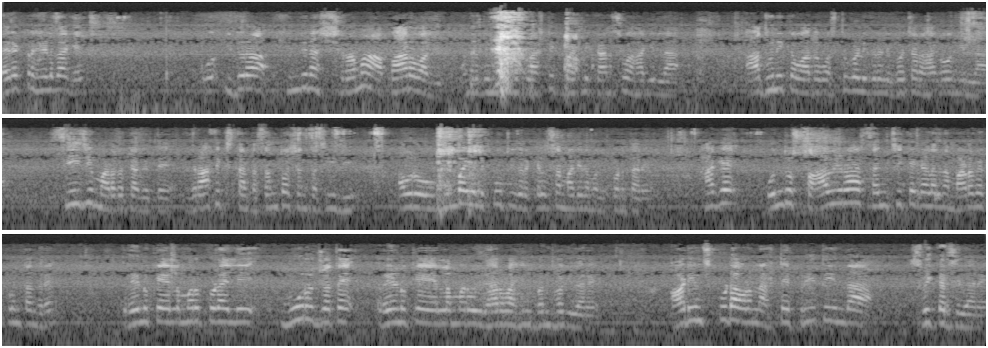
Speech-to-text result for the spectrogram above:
ಡೈರೆಕ್ಟರ್ ಹೇಳಿದಾಗೆ ಇದರ ಹಿಂದಿನ ಶ್ರಮ ಅಪಾರವಾಗಿತ್ತು. ಅಂದರೆ ಪ್ಲಾಸ್ಟಿಕ್ ಬಾಟ್ಲಿ ಕಾಣಿಸುವ ಹಾಗಿಲ್ಲ. ಆಧುನಿಕವಾದ ವಸ್ತುಗಳು ಇದರಲ್ಲಿ ಗೋಚರ ಆಗೋಂಗಿಲ್ಲ. ಸಿ ಜಿ ಮಾಡೋದಕ್ಕಾಗುತ್ತೆ ಗ್ರಾಫಿಕ್ಸ್ ತಂಡ ಸಂತೋಷ್ ಅಂತ ಸಿ ಜಿ ಅವರು ಮುಂಬೈಯಲ್ಲಿ ಕೂತು ಇದರ ಕೆಲಸ ಮಾಡಿ ನಮಗೆ ಕೊಡ್ತಾರೆ. ಹಾಗೆ ಒಂದು ಸಾವಿರ ಸಂಚಿಕೆಗಳನ್ನು ಮಾಡಬೇಕು ಅಂತಂದರೆ ರೇಣುಕೆ ಎಲ್ಲಮ್ಮರು ಕೂಡ ಇಲ್ಲಿ ಮೂರು ಜೊತೆ ರೇಣುಕೆ ಎಲ್ಲಮ್ಮರು ಈ ಬಂದು ಹೋಗಿದ್ದಾರೆ. ಆಡಿಯನ್ಸ್ ಕೂಡ ಅವರನ್ನು ಅಷ್ಟೇ ಪ್ರೀತಿಯಿಂದ ಸ್ವೀಕರಿಸಿದ್ದಾರೆ.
